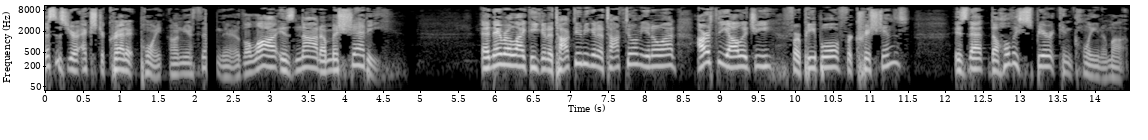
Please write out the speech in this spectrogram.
This is your extra credit point on your thing there. The law is not a machete. And they were like, Are you going to talk to him? Are you going to talk to him? You know what? Our theology for people, for Christians, is that the Holy Spirit can clean them up.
